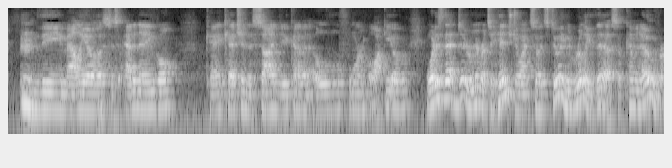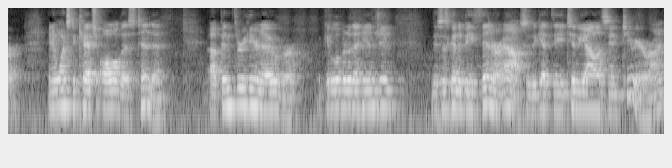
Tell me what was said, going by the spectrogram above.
the malleolus is at an angle. Okay, catching the side view, kind of an oval form, blocky oval. What does that do? Remember, it's a hinge joint, so it's doing really this, so coming over and it wants to catch all this tendon up in through here and over. Get a little bit of the hinging. This is going to be thinner out, so to get the tibialis anterior, right?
